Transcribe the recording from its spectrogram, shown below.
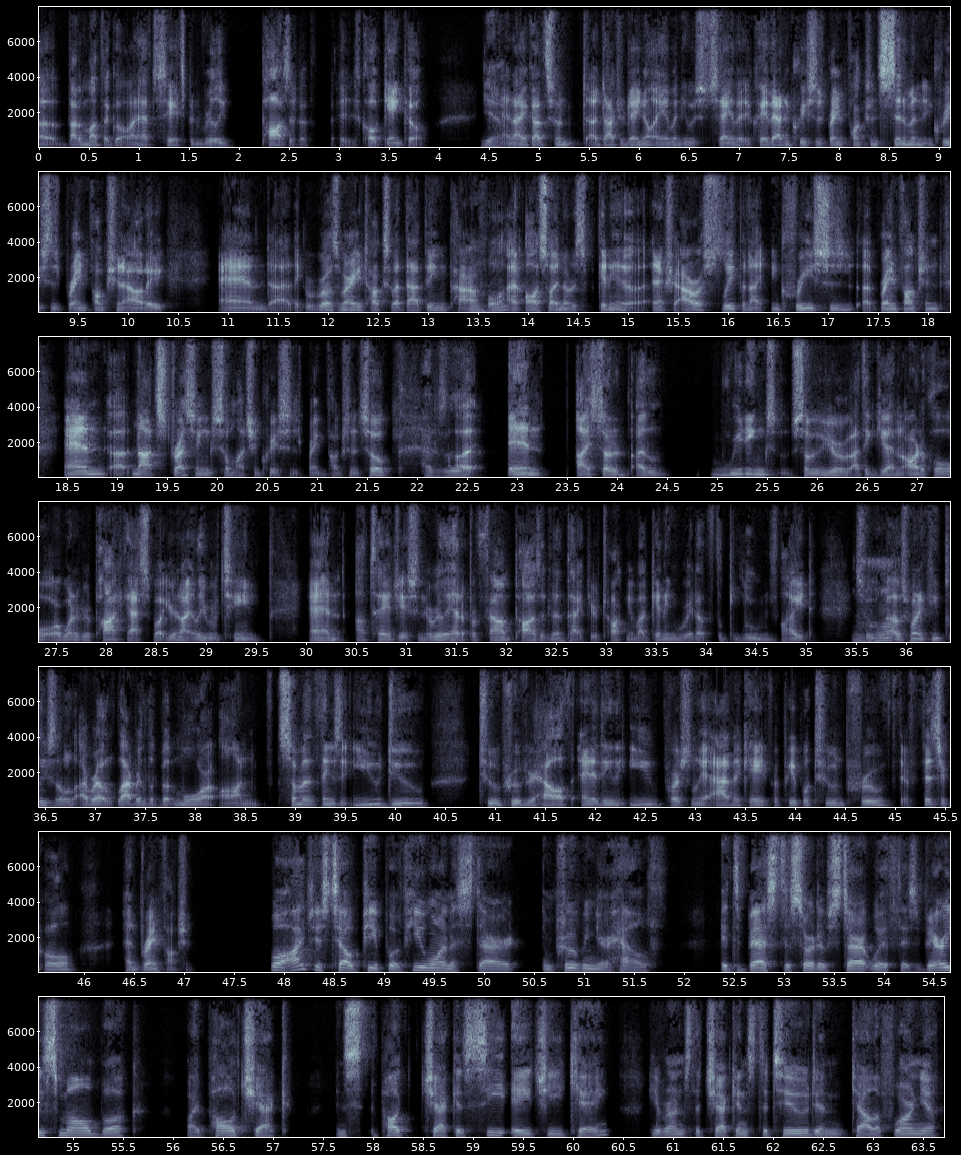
uh, about a month ago. I have to say it's been really positive. It's called Ginkgo. Yeah. And I got some uh, Dr. Daniel Amen who was saying that, okay, that increases brain function. Cinnamon increases brain functionality and uh, I think Rosemary talks about that being powerful. Mm-hmm. And also, I noticed getting a, an extra hour of sleep a night increases uh, brain function, and uh, not stressing so much increases brain function. So, absolutely. Uh, and I started I reading some of your. I think you had an article or one of your podcasts about your nightly routine, And I'll tell you, Jason, it really had a profound positive impact. You're talking about getting rid of the blue light. So Mhm. I was wondering, can you please elaborate a little bit more on some of the things that you do to improve your health? Anything that you personally advocate for people to improve their physical and brain function? Well, I just tell people if you want to start improving your health, it's best to sort of start with this very small book by Paul Chek. And Paul Chek is C H E K. He runs the Chek Institute in California.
